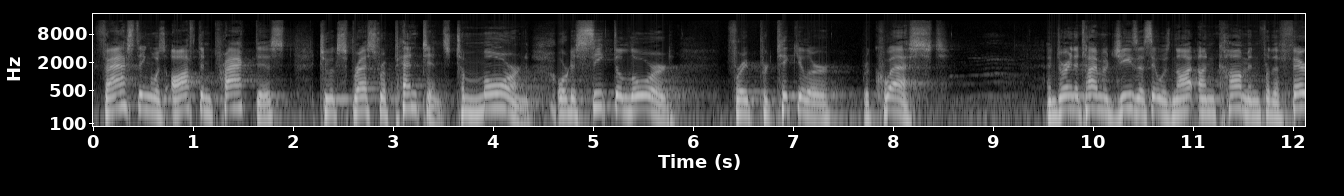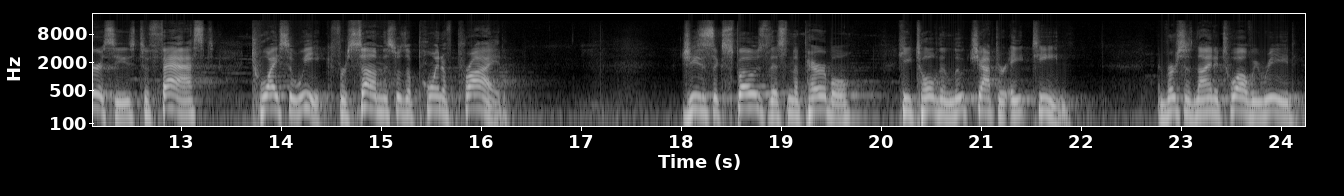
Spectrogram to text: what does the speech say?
Fasting was often practiced to express repentance, to mourn, or to seek the Lord for a particular request. And during the time of Jesus, it was not uncommon for the Pharisees to fast twice a week. For some, this was a point of pride. Jesus exposed this in the parable he told in Luke chapter 18. In verses 9 to 12, we read,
